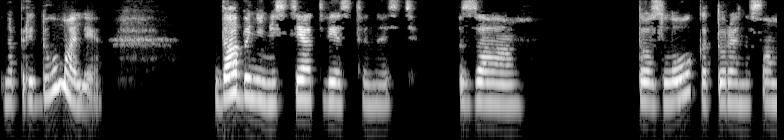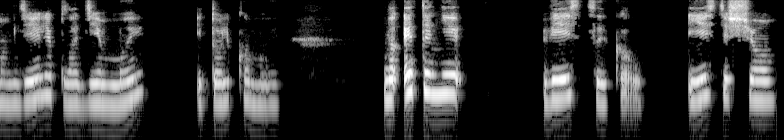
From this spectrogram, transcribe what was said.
напридумали, дабы не нести ответственность за то зло, которое на самом деле плодим мы и только мы. Но это не весь цикл. Есть еще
